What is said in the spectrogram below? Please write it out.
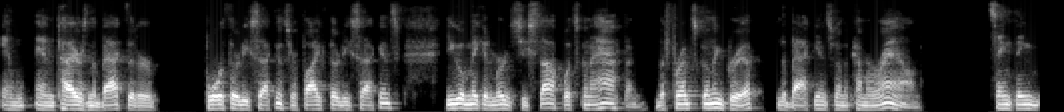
and and tires in the back that are 430 seconds or 530 seconds you go make an emergency stop what's going to happen the front's going to grip the back end's going to come around same thing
